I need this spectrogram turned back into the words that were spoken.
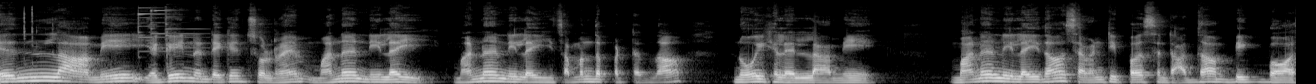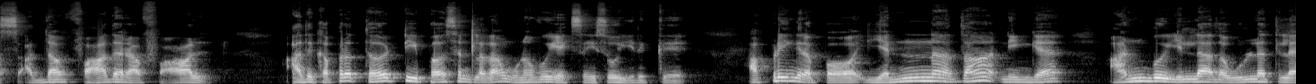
எல்லாமே எகைன் அண்ட் எகைன் சொல்கிறேன் மனநிலை மனநிலை சம்மந்தப்பட்டது தான் நோய்கள் எல்லாமே. மனநிலை தான் செவன்ட்டி பர்சன்ட் அதுதான் பிக் பாஸ் அதுதான் ஃபாதர் ஆஃப் ஆல் அதுக்கப்புறம் தேர்ட்டி பர்சன்டில் தான் உணவும் எக்ஸசைஸும் இருக்குது அப்படிங்கிறப்போ என்ன தான் நீங்கள் அன்பு இல்லாத உள்ளத்தில்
